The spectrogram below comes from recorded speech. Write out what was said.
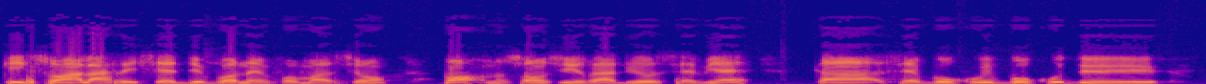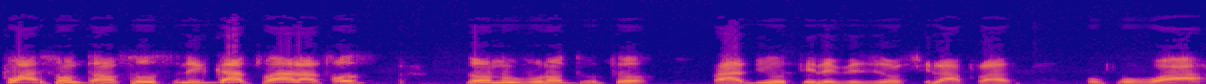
qui sont à la recherche de bonnes informations. Bon, nous sommes sur radio, c'est bien. Quand c'est beaucoup, beaucoup de poissons dans la sauce, ne gâte pas la sauce. Donc nous voulons toute radio, télévision sur la place pour pouvoir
